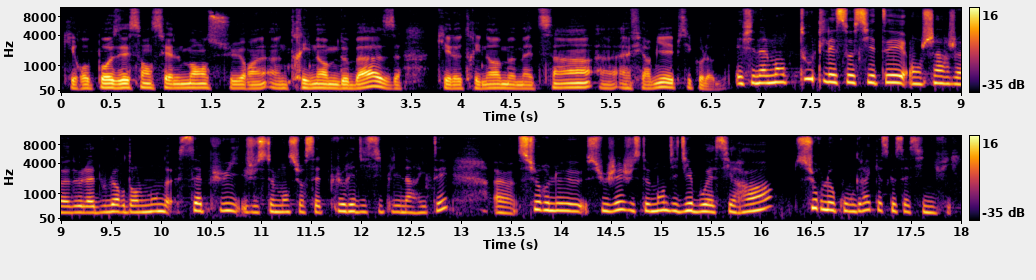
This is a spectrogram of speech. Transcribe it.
qui repose essentiellement sur un, trinôme de base qui est le trinôme médecin, euh, infirmier et psychologue. Et finalement, toutes les sociétés en charge de la douleur dans le monde s'appuient justement sur cette pluridisciplinarité. Euh, sur le sujet, justement, Didier Bouassira, sur le congrès, qu'est-ce que ça signifie?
